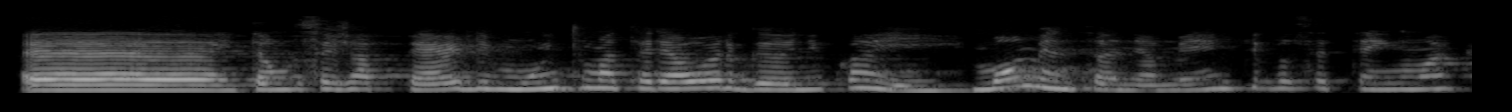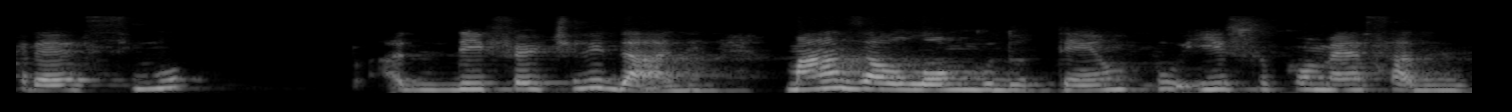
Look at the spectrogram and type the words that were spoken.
É, então, você já perde muito material orgânico aí. Momentaneamente, você tem um acréscimo de fertilidade. Mas ao longo do tempo, isso começa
